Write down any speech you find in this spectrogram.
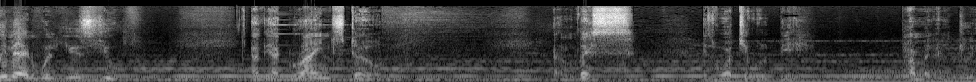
Women will use you as their grindstone. And this is what you will be permanently.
